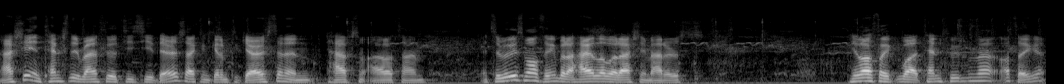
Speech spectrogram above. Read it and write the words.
I actually intentionally ran through the TC there so I can get him to Garrison and have some idle time. It's a really small thing, but at high level it actually matters. He lost like, what, 10 food from that? I'll take it.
